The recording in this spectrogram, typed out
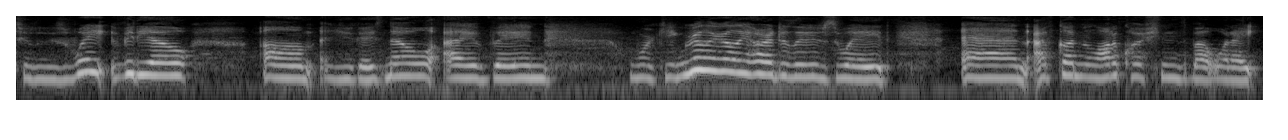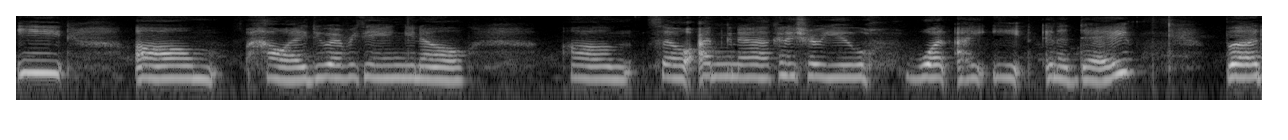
to lose weight video. Um, as you guys know, I've been working really really hard to lose weight and I've gotten a lot of questions about what I eat, um, how I do everything, you know. Um, so I'm gonna kind of show you what I eat in a day. But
